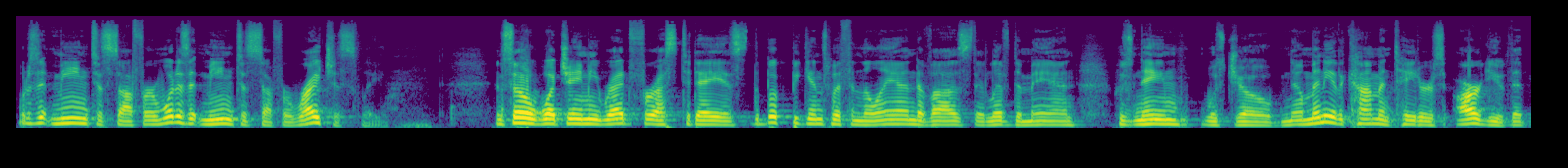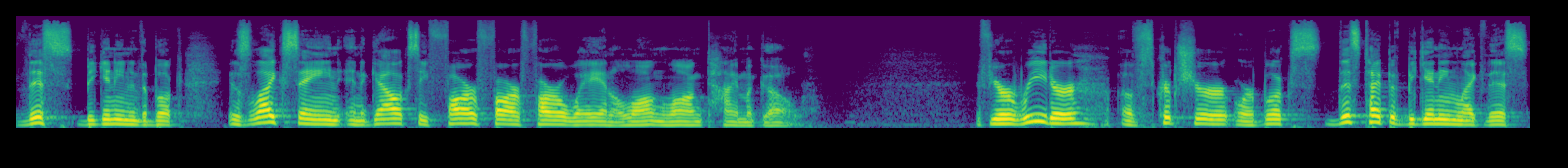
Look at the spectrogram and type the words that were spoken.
What does it mean to suffer? And what does it mean to suffer righteously? And so, what Jamie read for us today is the book begins with In the land of Uz, there lived a man whose name was Job. Now, many of the commentators argue that this beginning of the book is like saying in a galaxy far, far, far away and a long, long time ago. If you're a reader of scripture or books, this type of beginning like this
